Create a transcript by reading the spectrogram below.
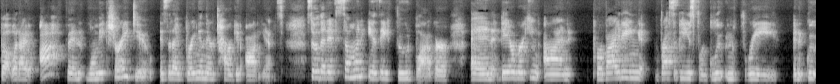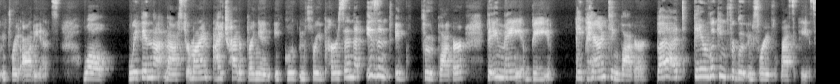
But what I often will make sure I do is that I bring in their target audience. So that if someone is a food blogger and they are working on providing recipes for gluten free and a gluten free audience, well, within that mastermind, I try to bring in a gluten free person that isn't a food blogger. They may be a parenting blogger, but they are looking for gluten free recipes.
